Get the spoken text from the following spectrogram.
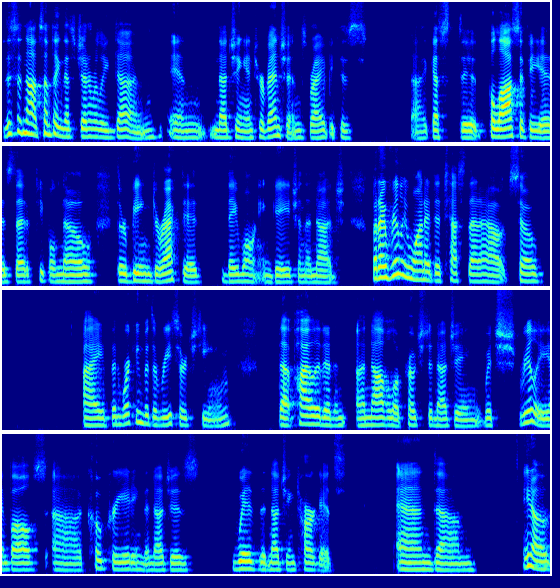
this is not something that's generally done in nudging interventions, right? Because I guess the philosophy is that if people know they're being directed, they won't engage in the nudge. But I really wanted to test that out. So I've been working with a research team that piloted a, novel approach to nudging, which really involves uh, co-creating the nudges with the nudging targets. And, um, you know,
